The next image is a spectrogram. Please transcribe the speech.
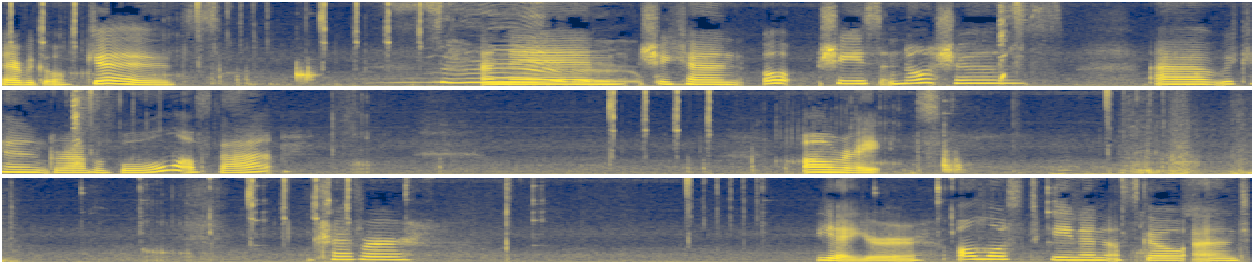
There we go. Good. And then she can... Oh, she's nauseous. Uh, we can grab a bowl of that. Alright. Trevor. Yeah, you're almost gaining a skill and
